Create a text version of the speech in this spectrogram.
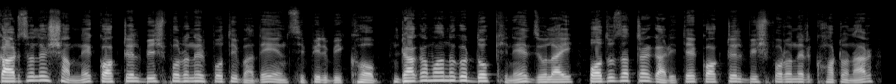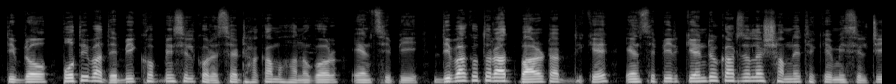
কার্যালয়ের সামনে ককটেল বিস্ফোরণের প্রতিবাদে এনসিপির বিক্ষোভ। ঢাকা মহানগর দক্ষিণে জুলাই পদযাত্রার গাড়িতে ককটেল বিস্ফোরণের ঘটনার তীব্র প্রতিবাদে বিক্ষোভ মিছিল করেছে ঢাকা মহানগর এনসিপি। দিবাগত রাত বারোটার দিকে এনসিপির কেন্দ্রীয় কার্যালয়ের সামনে থেকে মিছিলটি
